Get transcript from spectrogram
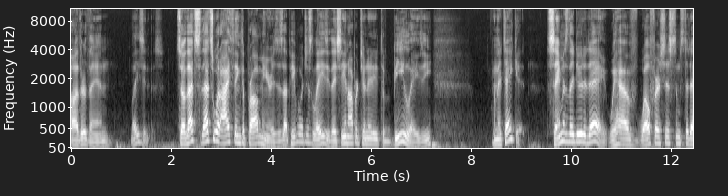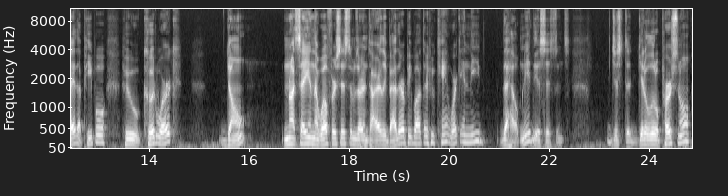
other than laziness. So that's that's what I think the problem here is is that people are just lazy. They see an opportunity to be lazy and they take it. same as they do today. We have welfare systems today that people who could work don't. I'm not saying that welfare systems are entirely bad. There are people out there who can't work and need the help, need the assistance. Just to get a little personal,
